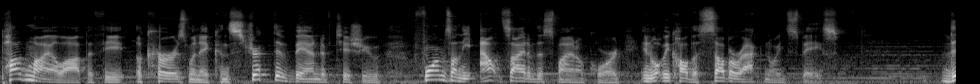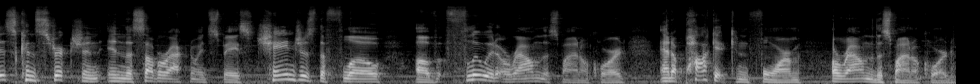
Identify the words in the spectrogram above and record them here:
Pug myelopathy occurs when a constrictive band of tissue forms on the outside of the spinal cord in what we call the subarachnoid space. This constriction in the subarachnoid space changes the flow of fluid around the spinal cord and a pocket can form around the spinal cord.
